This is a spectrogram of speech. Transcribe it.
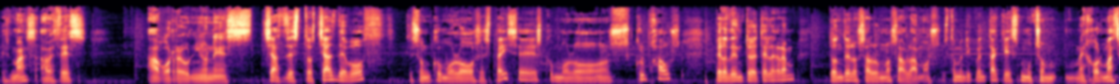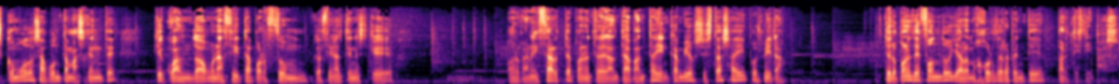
Es más, a veces hago reuniones, chats de estos, chats de voz, que son como los spaces, como los clubhouse, pero dentro de Telegram, donde los alumnos hablamos. Esto me di cuenta que es mucho mejor, más cómodo, se apunta más gente que cuando hago una cita por Zoom, que al final tienes que organizarte, ponerte delante de la pantalla. En cambio, si estás ahí, pues mira, te lo pones de fondo y a lo mejor de repente participas.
